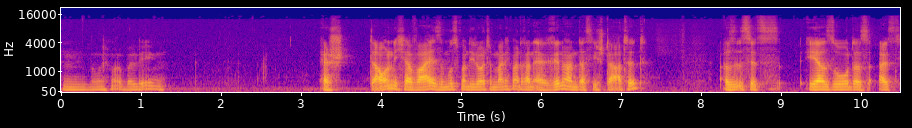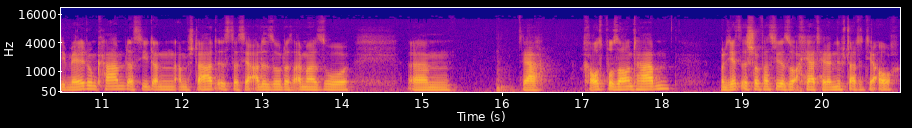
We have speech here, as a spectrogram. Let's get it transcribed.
Hm, muss ich mal überlegen. Erstaunlicherweise muss man die Leute manchmal daran erinnern, dass sie startet. Also es ist jetzt eher so, dass als die Meldung kam, dass sie dann am Start ist, dass ja alle so das einmal so ähm, ja, rausposaunt haben. Und jetzt ist schon fast wieder so, ach ja, Taylor Nipp startet ja auch.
